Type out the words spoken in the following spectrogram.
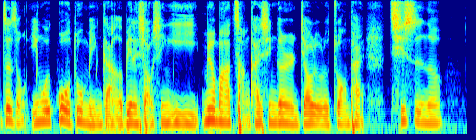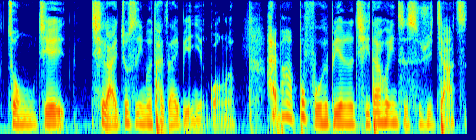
这种因为过度敏感而变得小心翼翼，没有办法敞开心跟人交流的状态，其实呢，总结。起来就是因为太在意别人眼光了，害怕不符合别人的期待会因此失去价值。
